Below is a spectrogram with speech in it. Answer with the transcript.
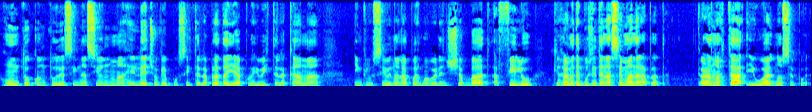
junto con tu designación más el hecho que pusiste la plata, ya prohibiste la cama inclusive no la puedes mover en Shabbat, a filu, que solamente pusiste en la semana la plata. Ahora no está, igual no se puede.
